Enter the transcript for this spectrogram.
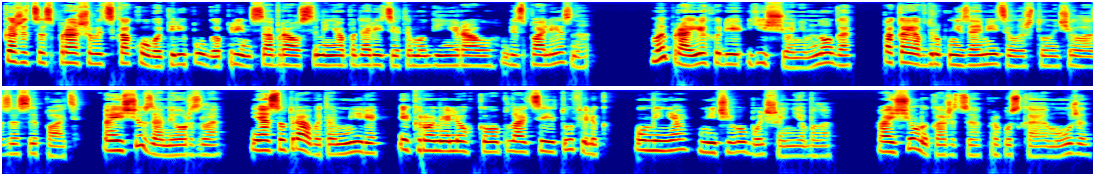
Кажется, спрашивать, с какого перепуга принц собрался меня подарить этому генералу, бесполезно. Мы проехали еще немного, пока я вдруг не заметила, что начала засыпать. А еще замерзла. Я с утра в этом мире, и кроме легкого платья и туфелек, у меня ничего больше не было. А еще мы, кажется, пропускаем ужин.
